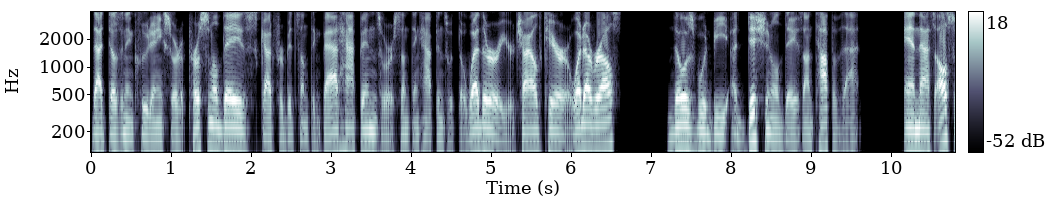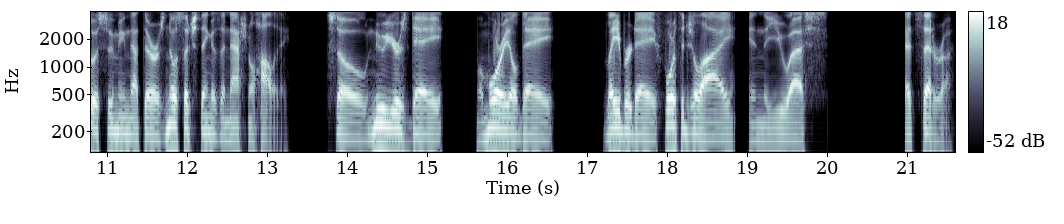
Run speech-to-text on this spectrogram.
That doesn't include any sort of personal days. God forbid something bad happens or something happens with the weather or your childcare or whatever else. Those would be additional days on top of that. And that's also assuming that there is no such thing as a national holiday. So New Year's Day, Memorial Day, Labor Day, 4th of July in the US, etc.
